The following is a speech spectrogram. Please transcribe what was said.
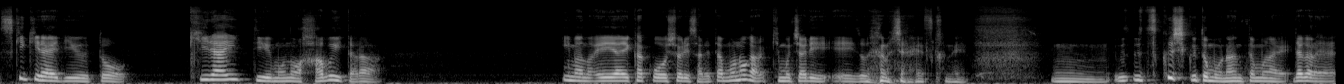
好き嫌いで言うと嫌いっていうものを省いたら今の AI 加工処理されたものが気持ち悪い映像なんじゃないですかね。うん、美しくとも何ともない。だから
